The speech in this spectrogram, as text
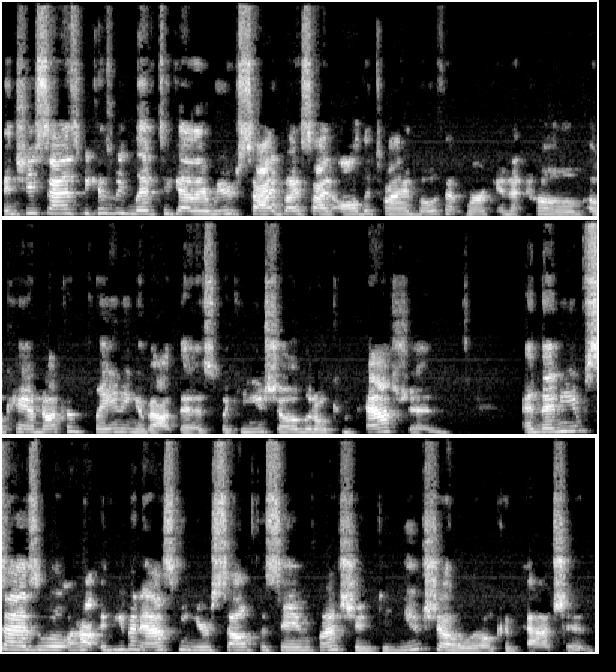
And she says, because we live together, we are side by side all the time, both at work and at home. Okay, I'm not complaining about this, but can you show a little compassion? And then he says, well, how, if you've been asking yourself the same question, can you show a little compassion?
